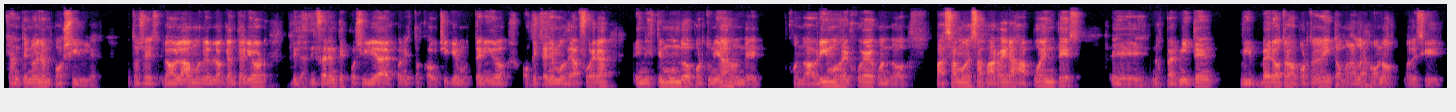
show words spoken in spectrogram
que antes no eran posibles. Entonces, lo hablábamos en el bloque anterior de las diferentes posibilidades con estos coaches que hemos tenido o que tenemos de afuera en este mundo de oportunidades donde cuando abrimos el juego, cuando pasamos esas barreras a puentes, eh, nos permiten ver otras oportunidades y tomarlas o no, o decidir.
